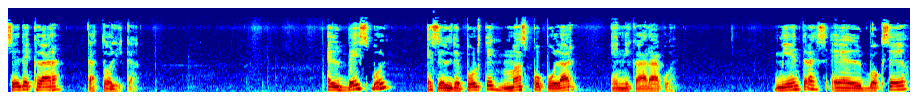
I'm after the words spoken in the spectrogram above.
se declara católica. El béisbol es el deporte más popular en Nicaragua, mientras el boxeo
